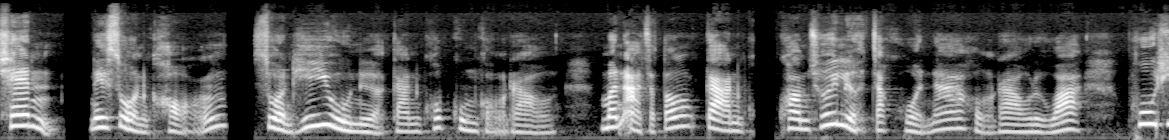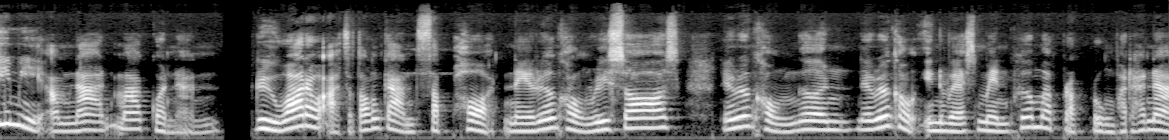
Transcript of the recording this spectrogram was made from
เช่น ในส่วนของส่วนที่อยู่เหนือการควบคุมของเรา มันอาจจะต้องการความช่วยเหลือจากหัวหน้าของเราหรือว่าผู้ที่มีอำนาจมากกว่านั้น หรือว่าเราอาจจะต้องการ support ในเรื่องของ resource ในเรื่องของเงิน ในเรื่องของ investment เพื่อมาปรับปรุงพัฒนา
